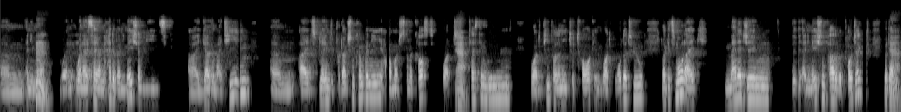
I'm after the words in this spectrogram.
um, anymore. Hmm. When, when I say I'm head of animation means I gather my team. Um, I explain the production company how much it's going to cost, what yeah. testing we need, what people need to talk in what order to. Like it's more like managing the animation part of a project, but yeah.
